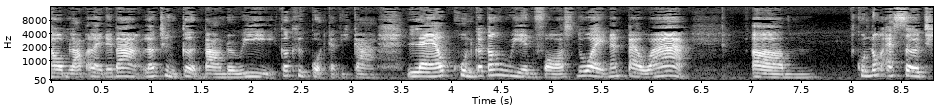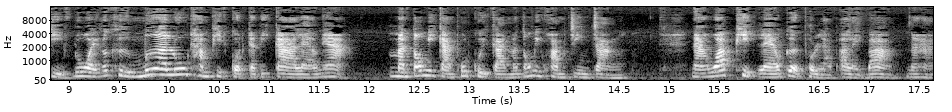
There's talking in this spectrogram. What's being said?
ยอมรับอะไรได้บ้าง แล้วถึงเกิด boundary ก็คือกฎกติกา แล้วคุณก็ต้อง reinforce ด้วย นั่นแปลว่า คุณต้อง assertive ด้วยก็คือเมื่อลูกทำผิดกฎกติกาแล้วเนี่ย มันต้องมีการพูดคุยกัน มันต้องมีความจริงจังนะว่าผิดแล้วเกิดผลลัพธ์อะไรบ้างนะคะ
